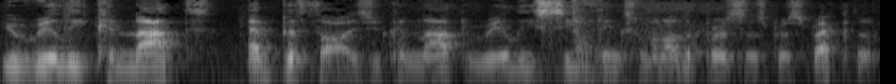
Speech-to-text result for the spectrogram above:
You really cannot empathize. You cannot really see things from another person's perspective.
